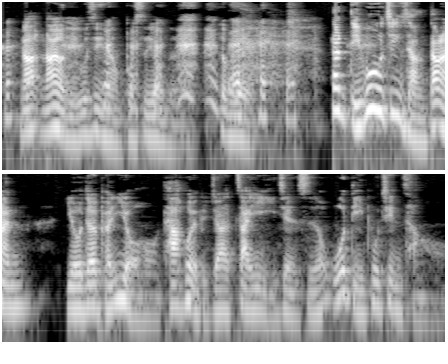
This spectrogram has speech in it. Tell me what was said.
哪哪有底部进场不适用的，对不对？但底部进场，当然有的朋友哦，他会比较在意一件事，我底部进场哦，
